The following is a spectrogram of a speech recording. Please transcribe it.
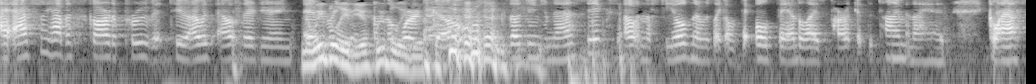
I actually have a scar to prove it too. I was out there during. No, we believe you. From We the believe word you. go because I was doing gymnastics out in the field, and there was like a v- old vandalized park at the time, and I had glass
